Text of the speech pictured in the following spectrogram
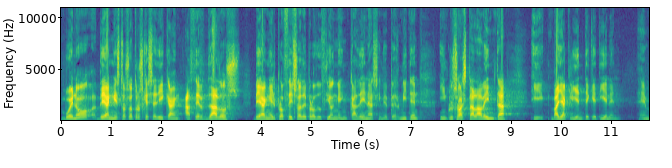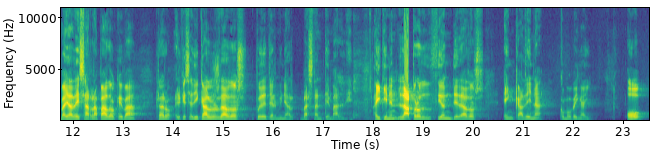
Bueno, vean estos otros que se dedican a hacer dados, vean el proceso de producción en cadena, si me permiten, incluso hasta la venta, y vaya cliente que tienen, ¿eh? vaya desarrapado que va. Claro, el que se dedica a los dados puede terminar bastante mal. ¿eh? Ahí tienen la producción de dados en cadena, como ven ahí. O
